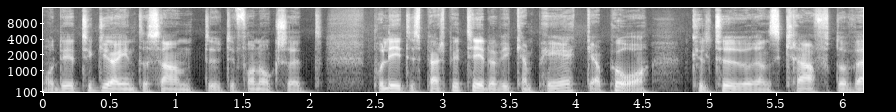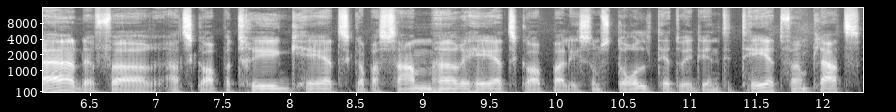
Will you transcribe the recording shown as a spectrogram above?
och det tycker jag är intressant utifrån också ett politiskt perspektiv där vi kan peka på kulturens kraft och värde för att skapa trygghet, skapa samhörighet, skapa liksom stolthet och identitet för en plats.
